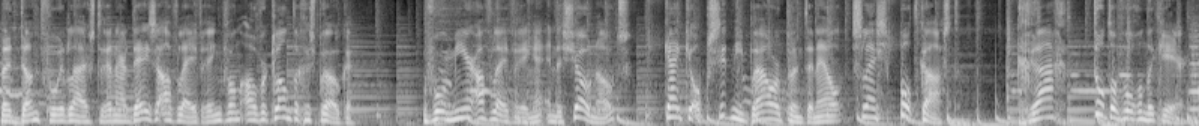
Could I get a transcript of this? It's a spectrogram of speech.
Bedankt voor het luisteren naar deze aflevering van Over Klanten Gesproken. Voor meer afleveringen en de show notes, kijk je op sydneybrouwer.nl slash podcast. Graag tot de volgende keer.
